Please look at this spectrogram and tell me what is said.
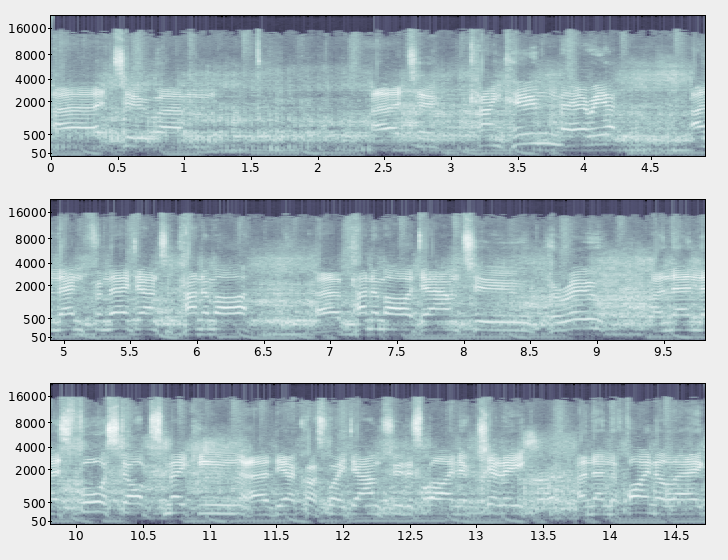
uh, to um, uh, to Cancun area, and then from there down to Panama, uh, Panama down to Peru, and then there's four stops making uh, the aircraft's way down through the spine of Chile, and then the final leg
